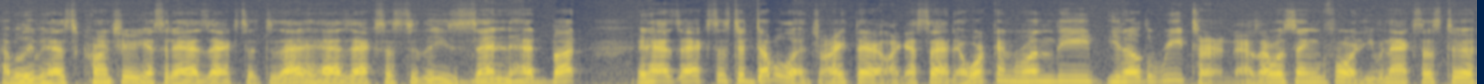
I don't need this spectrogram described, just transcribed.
I believe it has Cruncher. Yes, it has access to that. It has access to the Zen Headbutt. It has access to Double Edge right there, like I said, or can run the you know the return, as I was saying before. It even access to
